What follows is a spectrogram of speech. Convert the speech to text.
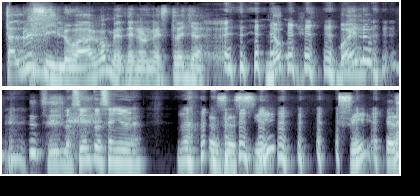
tal vez si lo hago me den una estrella. No, bueno. Sí, lo siento, señora. O sea, sí, sí, pero.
